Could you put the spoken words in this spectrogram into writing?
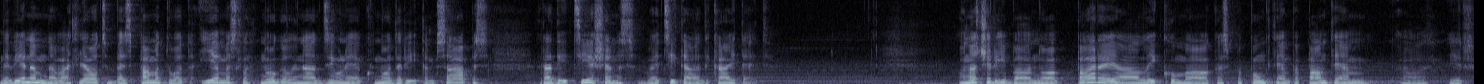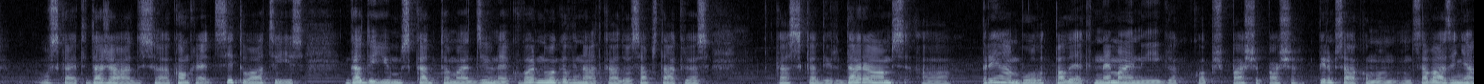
Nevienam nav atļauts bez pamatota iemesla nogalināt dzīvnieku, nodarītam sāpes, radīt ciešanas vai citādi kaitēt. Un atšķirībā no pārējā likuma, kas pa punktiem, pa pantiem uh, ir uzskaita dažādas uh, konkrētas situācijas, gadījumus, kad tomēr dzīvnieku var nogalināt, kādos apstākļos, kas kad ir darāms. Preambula paliek nemainīga kopš paša, paša pirmsākuma, un, un savā ziņā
